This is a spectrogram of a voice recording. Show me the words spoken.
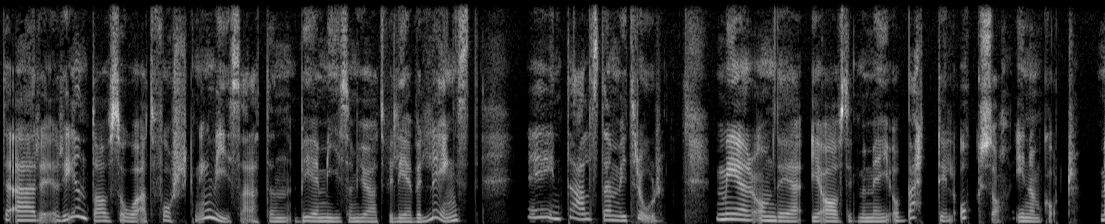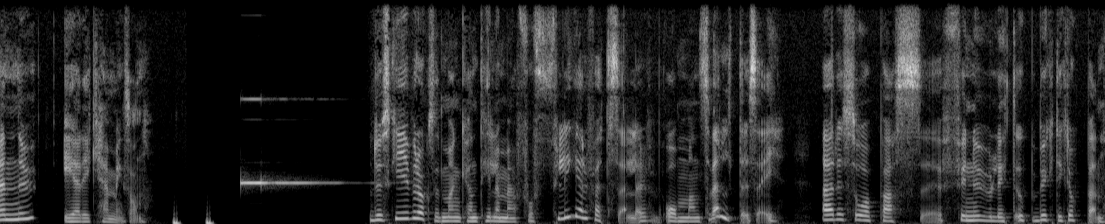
Det är rent av så att forskning visar att den BMI som gör att vi lever längst är inte alls den vi tror. Mer om det i avsnitt med mig och Bertil också inom kort. Men nu, Erik Hemmingsson. Du skriver också att man kan till och med få fler fettceller om man svälter sig. Är det så pass eh, finurligt uppbyggt i kroppen?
